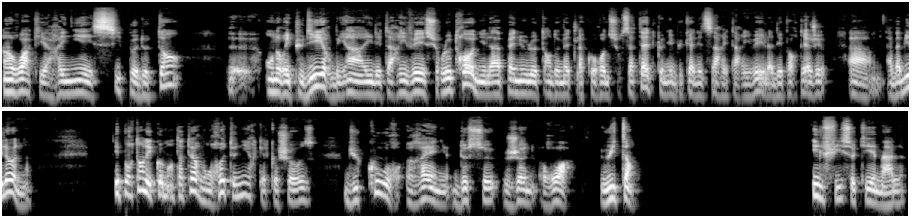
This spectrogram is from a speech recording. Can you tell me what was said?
un roi qui a régné si peu de temps, euh, on aurait pu dire, bien, il est arrivé sur le trône, il a à peine eu le temps de mettre la couronne sur sa tête que Nebuchadnezzar est arrivé et l'a déporté à, à Babylone. Et pourtant, les commentateurs vont retenir quelque chose du court règne de ce jeune roi, huit ans. Il fit ce qui est mal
